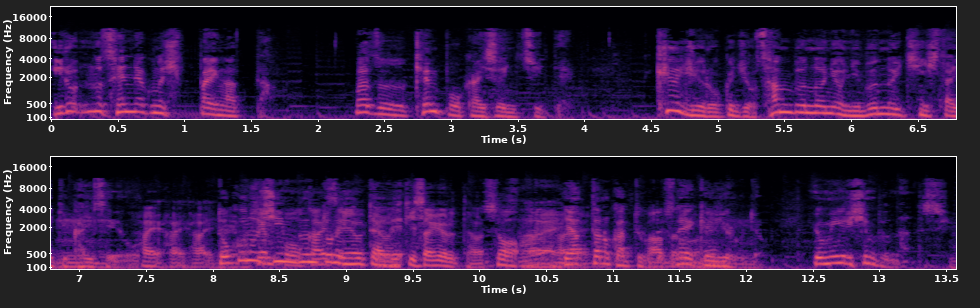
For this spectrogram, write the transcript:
いろんな戦略の失敗があった。まず憲法改正について96条3分の2を2分の1にしたいという改正を、どこの新聞とのインタビューでそう、やったのかということですね、96条。読売新聞なんですよ。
